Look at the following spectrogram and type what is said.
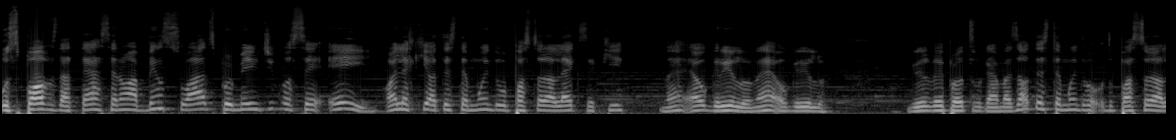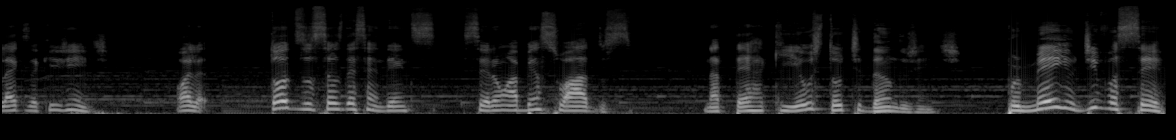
os povos da terra serão abençoados por meio de você. Ei, olha aqui, ó, testemunho do pastor Alex aqui né? É o grilo, né? É o grilo. Grilo veio para outro lugar. Mas olha o testemunho do, do pastor Alex aqui, gente. Olha, todos os seus descendentes serão abençoados na terra que eu estou te dando, gente. Por meio de você,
